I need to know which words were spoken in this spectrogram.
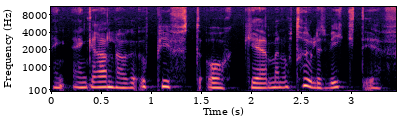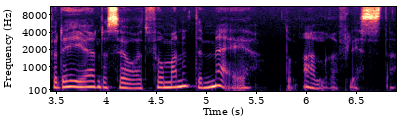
en, en grannlaga uppgift och, eh, men otroligt viktig. För det är ju ändå så att får man inte med de allra flesta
